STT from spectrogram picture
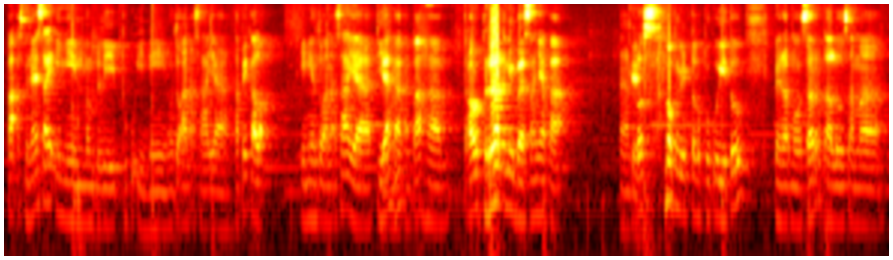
pak sebenarnya saya ingin membeli buku ini untuk anak saya tapi kalau ini untuk anak saya dia nggak akan paham. Terlalu berat ini bahasanya pak. Nah Oke. terus sama pemilik toko buku itu Bernard Moser lalu sama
